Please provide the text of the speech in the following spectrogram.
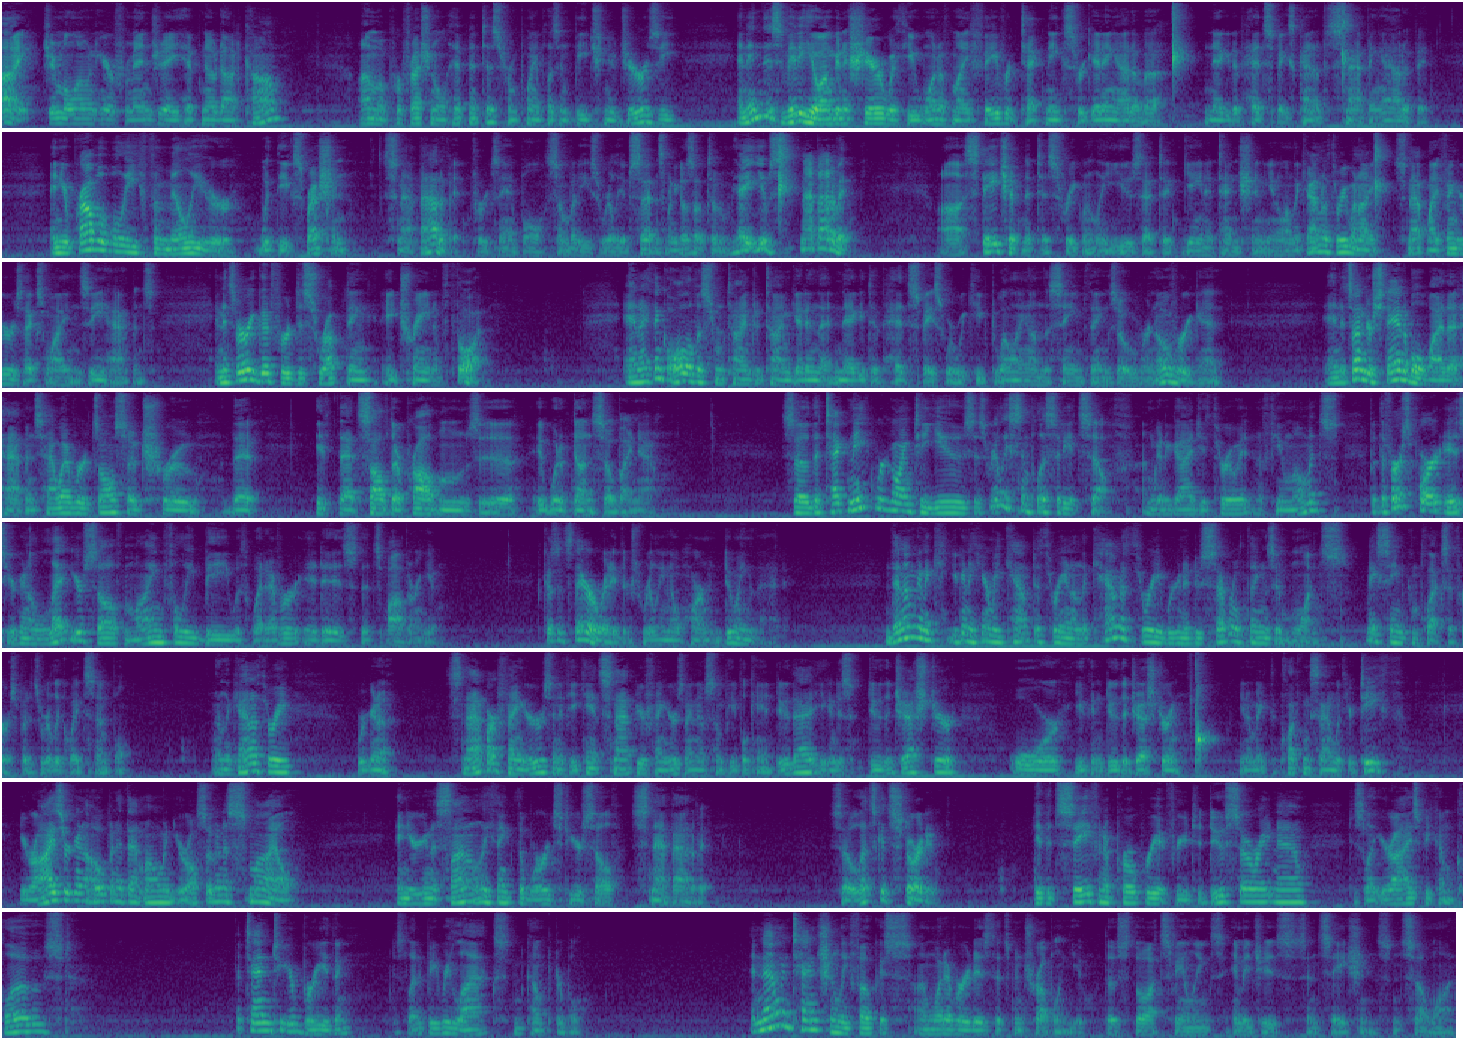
Hi, Jim Malone here from njhypno.com. I'm a professional hypnotist from Point Pleasant Beach, New Jersey. And in this video, I'm going to share with you one of my favorite techniques for getting out of a negative headspace, kind of snapping out of it. And you're probably familiar with the expression snap out of it. For example, somebody's really upset and somebody goes up to them, hey, you snap out of it. Uh, stage hypnotists frequently use that to gain attention. You know, on the count of three, when I snap my fingers, X, Y, and Z happens. And it's very good for disrupting a train of thought. And I think all of us from time to time get in that negative headspace where we keep dwelling on the same things over and over again. And it's understandable why that happens. However, it's also true that if that solved our problems, uh, it would have done so by now. So the technique we're going to use is really simplicity itself. I'm going to guide you through it in a few moments. But the first part is you're going to let yourself mindfully be with whatever it is that's bothering you. Because it's there already. There's really no harm in doing that. And then I'm going to you're going to hear me count to 3 and on the count of 3 we're going to do several things at once. It may seem complex at first, but it's really quite simple. On the count of 3 we're going to snap our fingers. And if you can't snap your fingers, I know some people can't do that. You can just do the gesture or you can do the gesture and, you know, make the clucking sound with your teeth. Your eyes are going to open at that moment. You're also going to smile and you're going to silently think the words to yourself, snap out of it. So let's get started. If it's safe and appropriate for you to do so right now, just let your eyes become closed. Attend to your breathing. Just let it be relaxed and comfortable. And now intentionally focus on whatever it is that's been troubling you those thoughts, feelings, images, sensations, and so on.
